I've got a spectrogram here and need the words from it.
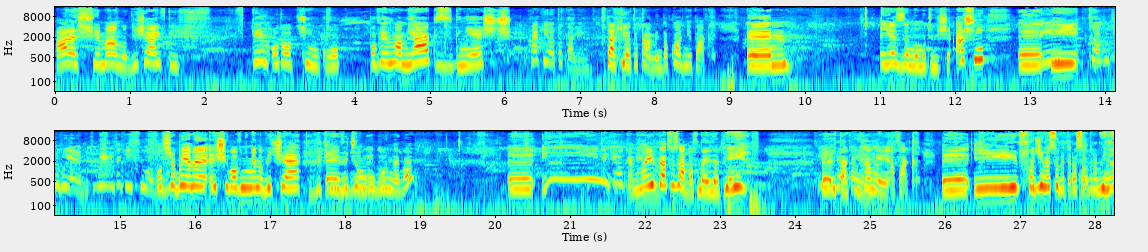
Ale siemano, dzisiaj w, tej, w tym oto odcinku powiem wam jak zgnieść Taki oto kamień. taki oto kamień, dokładnie tak. Ym, jest ze mną oczywiście Aszu y, i Co potrzebujemy? Potrzebujemy takiej siłowni. potrzebujemy siłowni, mianowicie Wyciągu y, wyciągu górnego. górnego. Y, I, takiego kamienia. no i placu zabaw najlepiej. I takiego tak, i kamienia. kamienia, tak. Y, I wchodzimy sobie teraz na drabinę.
